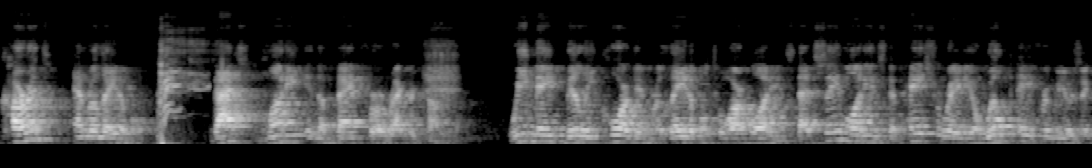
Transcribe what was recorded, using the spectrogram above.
current and relatable. That's money in the bank for a record company. We made Billy Corgan relatable to our audience. That same audience that pays for radio will pay for music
